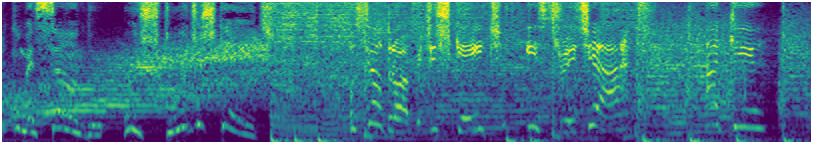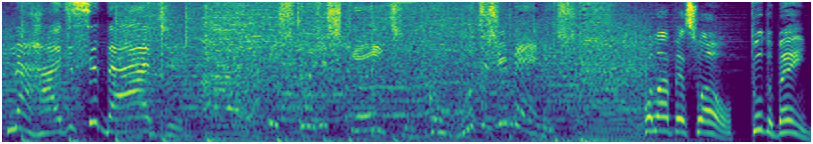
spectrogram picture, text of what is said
Está começando o Estúdio Skate. O seu drop de skate e street art. Aqui, na Rádio Cidade. Estúdio Skate, com Ruth Jimenez. Olá pessoal, tudo bem?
